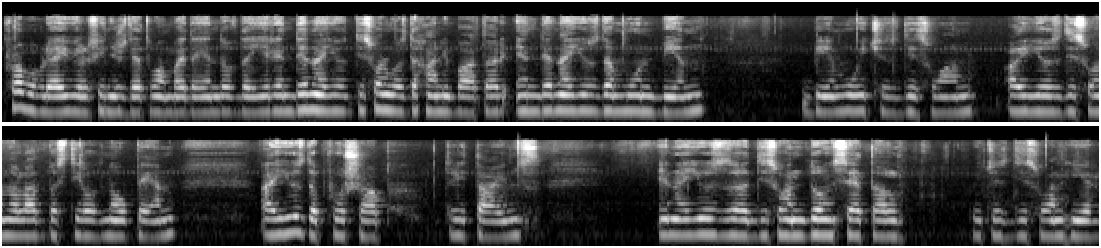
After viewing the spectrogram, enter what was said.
Probably I will finish that one by the end of the year and then I use this one was the honey butter and then I use the moonbeam beam which is this one. I use this one a lot but still no pan I use the push up three times and I use uh, this one don't settle which is this one here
